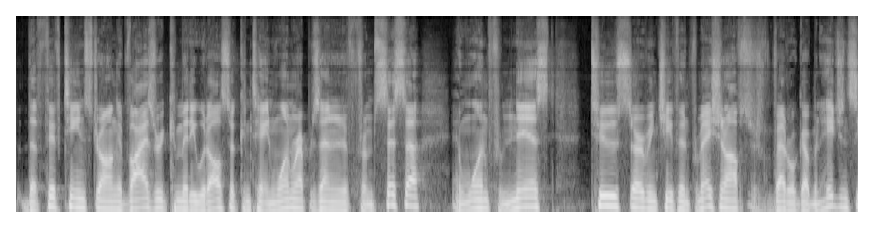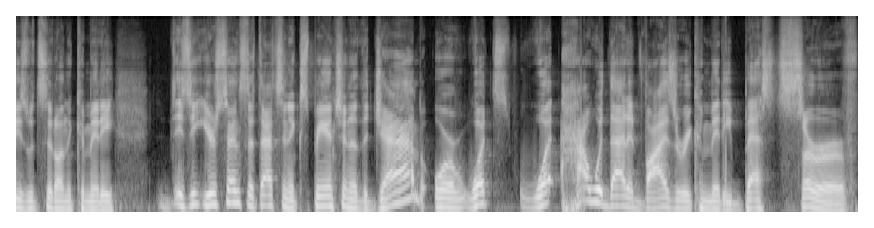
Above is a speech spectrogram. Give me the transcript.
The 15 strong advisory committee would also contain one representative from CISA and one from NIST. Two serving chief information officers from federal government agencies would sit on the committee. Is it your sense that that's an expansion of the JAB, or what's what? How would that advisory committee best serve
